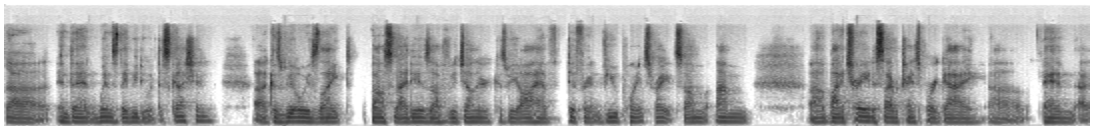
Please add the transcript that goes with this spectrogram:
Uh, and then Wednesday we do a discussion because uh, we always liked bouncing ideas off of each other because we all have different viewpoints, right? So I'm I'm uh, by trade a cyber transport guy, uh, and I,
